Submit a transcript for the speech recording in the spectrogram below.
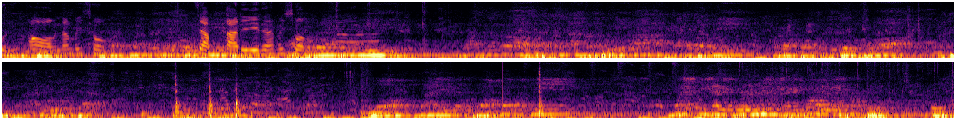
ขุนทองท่านผู้ชม จับตาดีๆนะท่านผู้ชมยอมใจเจ้าของวันนี้ไม่มีใครคุยไม่มีใครเข้าเลยครับผมโอ้โห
